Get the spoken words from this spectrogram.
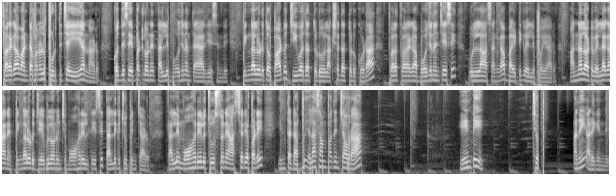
త్వరగా వంట పనులు పూర్తి చెయ్యి అన్నాడు. కొద్దిసేపట్లోనే తల్లి భోజనం తయారు చేసింది. పింగళుడితో పాటు జీవదత్తుడు లక్షదత్తుడు కూడా త్వర త్వరగా భోజనం చేసి ఉల్లాసంగా బయటికి వెళ్ళిపోయారు. అన్నలు అటు వెళ్ళగానే పింగళుడు జేబులో నుంచి మోహరీలు తీసి తల్లికి చూపించాడు. తల్లి మోహరీలు చూస్తూనే ఆశ్చర్యపడి ఇంత డబ్బు ఎలా సంపాదించావురా? ఏంటి? చెప్పు అని అడిగింది.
